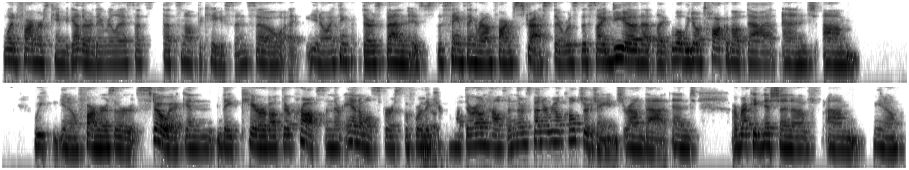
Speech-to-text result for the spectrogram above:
when farmers came together they realized that's that's not the case. And so you know i think there's been it's the same thing around farm stress. There was this idea that like well we don't talk about that. And um, we you know farmers are stoic and they care about their crops and their animals first before yeah. they care about their own health. And there's been a real culture change around that. And a recognition of um, you know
